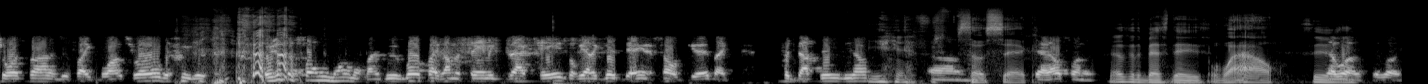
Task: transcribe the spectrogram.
shorts on, and just like blunts rolled. And we just it was just a funny moment. Like we were both like on the same exact page, but we had a good day and it felt good, like productive. You know? Yes, Um, So sick. yeah, that was funny. those were the best days. Wow. Seriously. That was. It was.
